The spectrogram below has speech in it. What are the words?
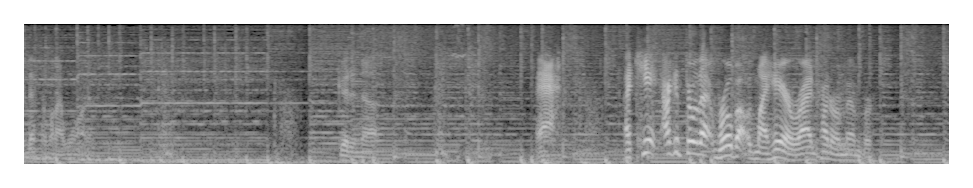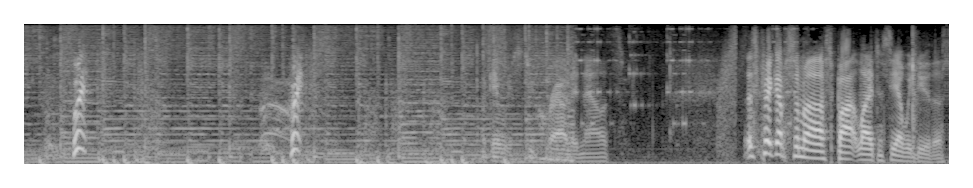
Okay, that's not what I want. Good enough. Ah. I can't, I can throw that robot with my hair, right? I'm trying to remember. Wait! Wait! Okay, we're just too crowded now. Let's let's pick up some uh, spotlights and see how we do this.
